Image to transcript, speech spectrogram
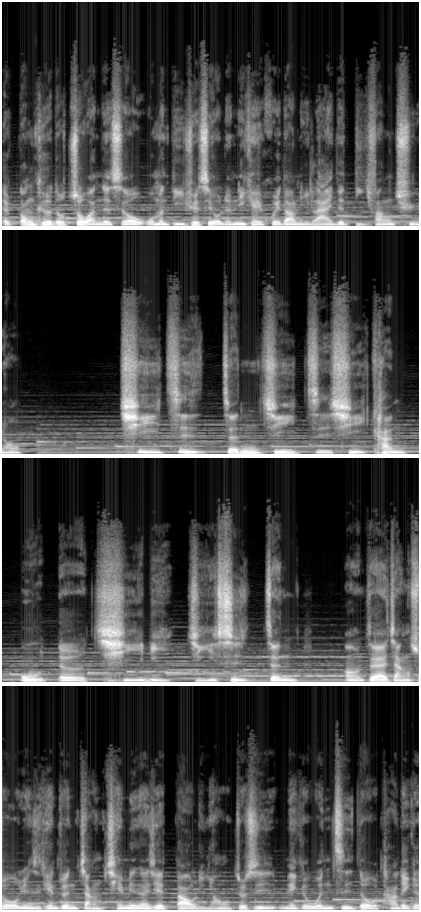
的功课都做完的时候，我们的确是有能力可以回到你来的地方去哦。七字真机仔细看。悟得其理即是真，哦，这在讲说元始天尊讲前面那些道理，哦，就是每个文字都有它的一个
